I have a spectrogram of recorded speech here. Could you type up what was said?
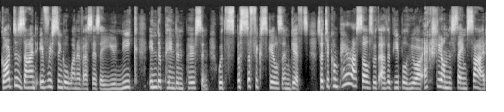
God designed every single one of us as a unique, independent person with specific skills and gifts. So to compare ourselves with other people who are actually on the same side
